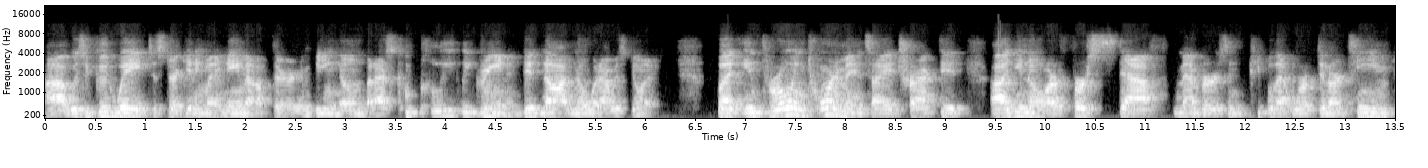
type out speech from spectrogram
uh, was a good way to start getting my name out there and being known. But I was completely green and did not know what I was doing. But in throwing tournaments, I attracted, uh, you know, our first staff members and people that worked in our team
